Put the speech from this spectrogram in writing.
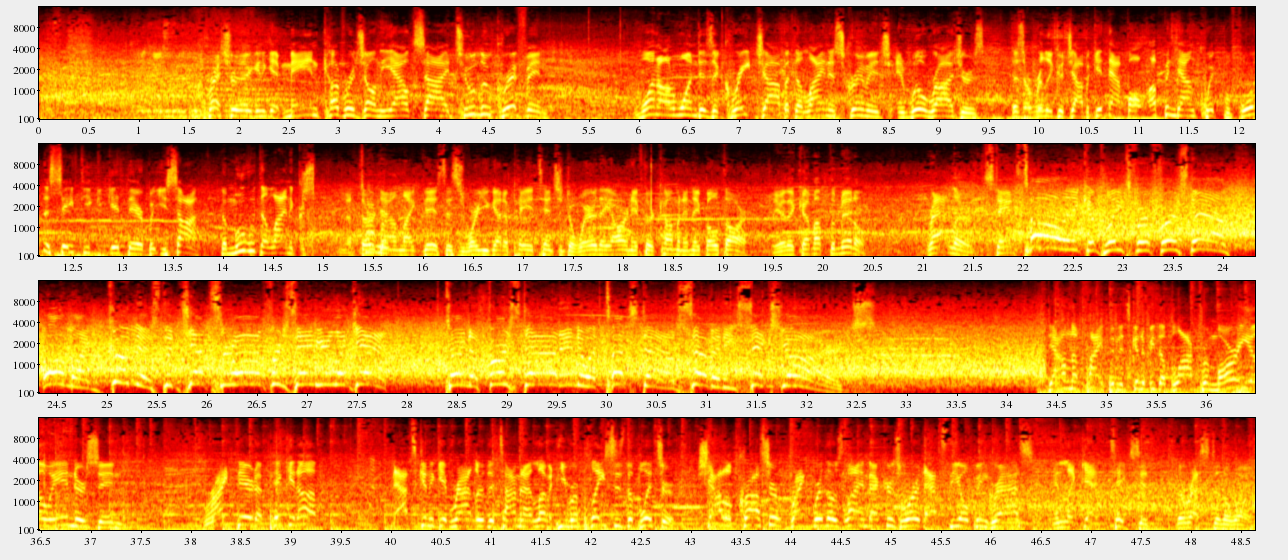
pressure. They're going to get man coverage on the outside. to Tulu Griffin one-on-one -on -one does a great job at the line of scrimmage, and Will Rogers does a really good job of getting that ball up and down quick before the safety could get there. But you saw the move with the line of a third down like this, this is where you got to pay attention to where they are and if they're coming, and they both are. Here they come up the middle. Rattler stands tall and he completes for a first down. Oh my goodness, the Jets are on for Xavier Legette. And it's going to be the block from Mario Anderson right there to pick it up. That's going to give Rattler the time, and I love it. He replaces the blitzer. Shallow crosser right where those linebackers were. That's the open grass, and Legette takes it the rest of the way.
